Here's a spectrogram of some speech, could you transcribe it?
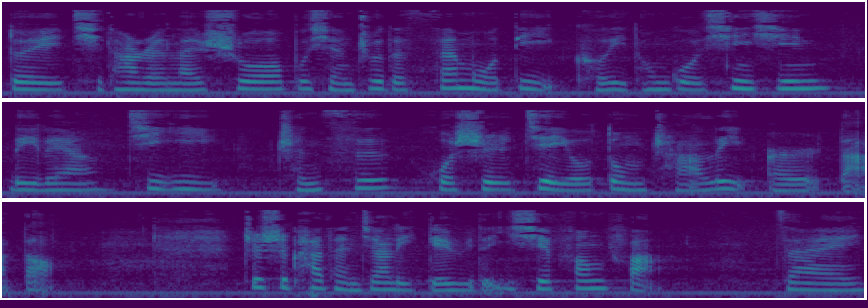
对其他人来说不显著的三摩地，可以通过信心、力量、记忆、沉思，或是借由洞察力而达到。这是帕坦加里给予的一些方法，在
